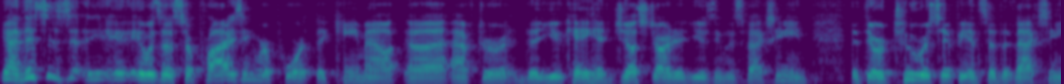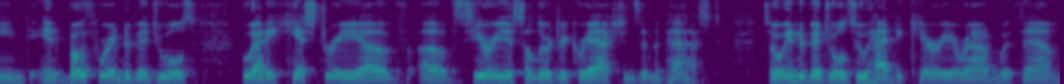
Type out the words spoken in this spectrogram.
Yeah, this is it was a surprising report that came out uh, after the UK had just started using this vaccine that there were two recipients of the vaccine. In, both were individuals who had a history of of serious allergic reactions in the past. So individuals who had to carry around with them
